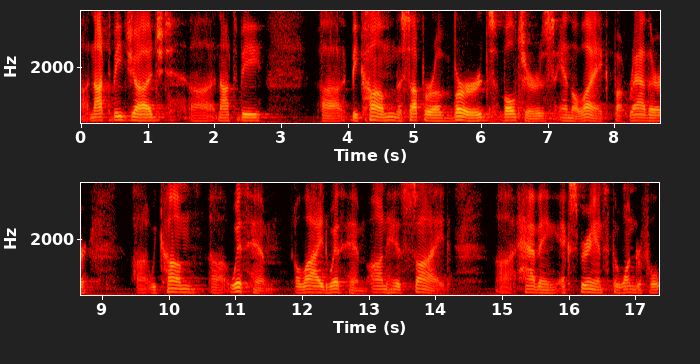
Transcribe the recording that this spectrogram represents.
uh, not to be judged, uh, not to be become the supper of birds, vultures, and the like, but rather uh, we come with him, allied with him, on his side uh, having experienced the wonderful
